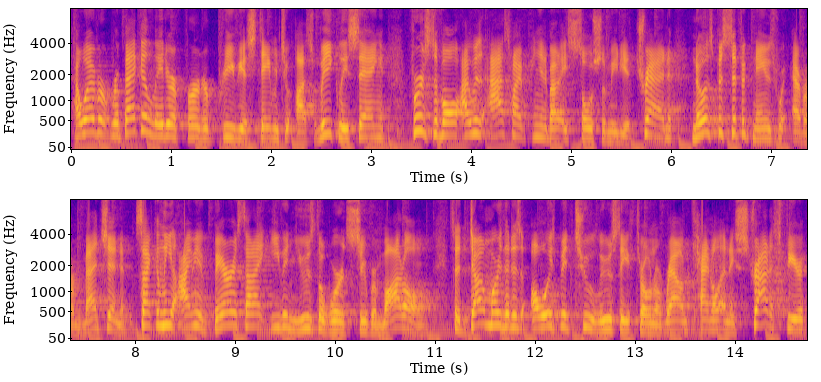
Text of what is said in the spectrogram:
However, Rebecca later referred her previous statement to Us Weekly saying, First of all, I was asked my opinion about a social media trend, no specific names were ever mentioned. Secondly, I'm embarrassed that I even used the word supermodel. It's a dumb word that has always been too loosely thrown around Kendall in a stratosphere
